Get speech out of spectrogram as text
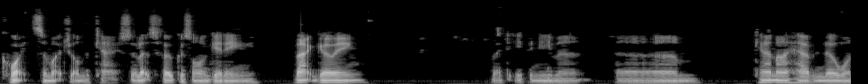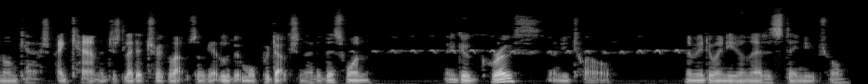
quite so much on the cash. So let's focus on getting that going. Back to Ipanema. Um, can I have no one on cash? I can, and just let it trickle up, so I'll get a little bit more production out of this one. Let go growth, only 12. How many do I need on there to stay neutral?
